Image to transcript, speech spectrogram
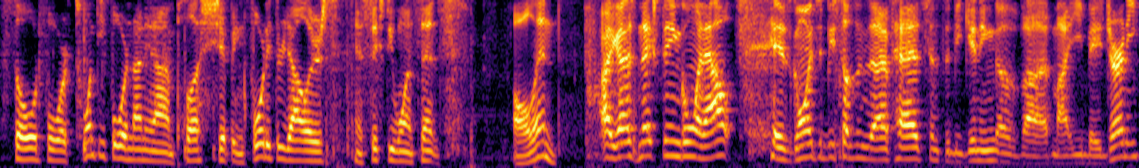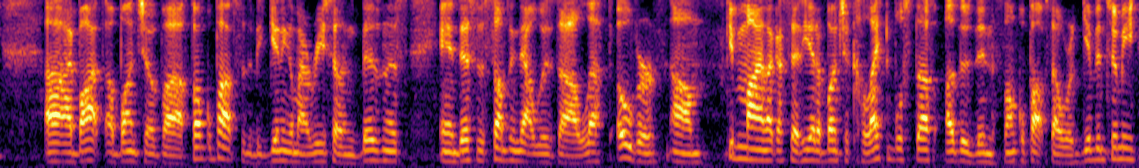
sold for $24.99 plus shipping $43.61 all in. Alright guys, next thing going out is going to be something that I've had since the beginning of uh, my eBay journey. Uh, I bought a bunch of uh, Funko Pops at the beginning of my reselling business, and this is something that was uh, left over. Um, keep in mind, like I said, he had a bunch of collectible stuff other than Funko Pops that were given to me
